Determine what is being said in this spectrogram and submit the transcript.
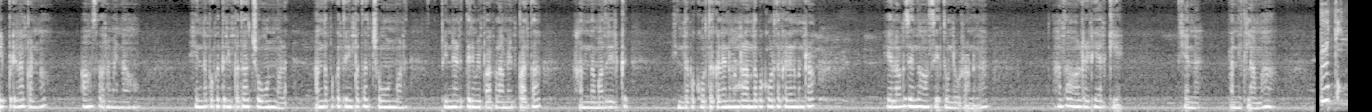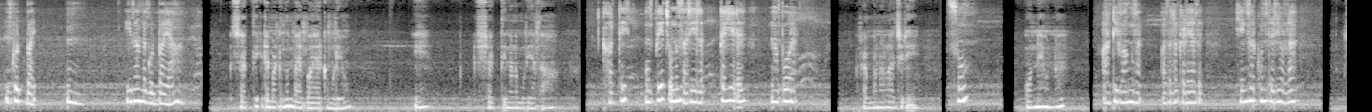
இப்படிலாம் பண்ணால் ஆசாரம் என்ன ஆகும்? இந்த பக்கம் திரும்பி பார்த்தா சோன் மலை அந்த பக்கம் திரும்பி பார்த்தா சோன் மலை. பின்னாடி திரும்பி பார்க்கலாமேன்னு பார்த்தா அந்த மாதிரி இருக்கு. இந்த பக்கம் ஒருத்த கல்யாணம் பண்ணுறான் அந்த பக்கம் ஒருத்த கல்யாணம் பண்ணுறான் எல்லாரும் சேர்ந்து ஆசையை தூண்டி விட்றானுங்க. அதான் ஆல்ரெடியாக இருக்கே என்ன பண்ணிக்கலாமா? ஓகே குட் பை ம் இதான் அந்த குட் பையா சக்தி கிட்ட மட்டும்தான் பேட் பாயாக இருக்க முடியும். ஏன்? சக்தினால முடியாதா? கார்த்தி உன் பேச்சு ஒன்றும் சரியில்லை. கையெடு நான் போகிறேன் ரொம்ப நாள் ஆச்சுடி ஸோ ஒன்றே ஒன்று ஆட்டி வாங்குவேன். அதெல்லாம் கிடையாது. எங்கே இருக்குன்னு தெரியும்ல?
